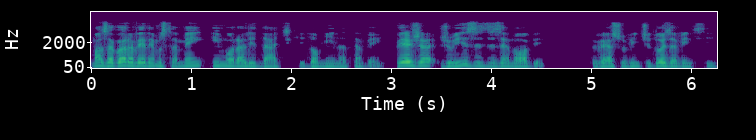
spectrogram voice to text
mas agora veremos também imoralidade, que domina também. Veja Juízes 19, verso 22 a 25.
